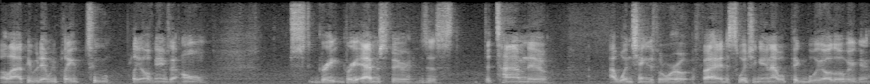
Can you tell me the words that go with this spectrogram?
A lot of people there. We played two playoff games at home. Just great, great atmosphere. Just the time there. I wouldn't change it for the world. If I had to switch again, I would pick Bowie all over again.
